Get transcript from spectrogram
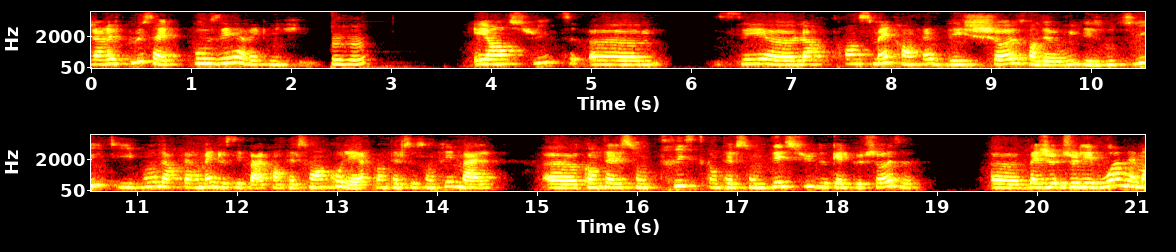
j'arrive plus à être posée avec mes filles. Mm-hmm. Et ensuite, euh, c'est euh, leur transmettre en fait des choses, enfin de, oui, des outils qui vont leur permettre, je sais pas, quand elles sont en colère, quand elles se sont fait mal, euh, quand elles sont tristes, quand elles sont déçues de quelque chose, euh, ben je, je, les vois même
